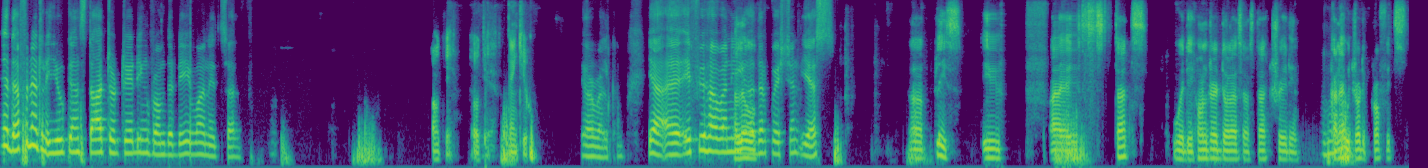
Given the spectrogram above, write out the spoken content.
Yeah, definitely. You can start your trading from the day one itself. Okay, okay, thank you. You're welcome. Yeah, uh, if you have any Hello. other question, yes. Uh, please, if I start with the hundred dollars and start trading, Mhm. can I withdraw the profits?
